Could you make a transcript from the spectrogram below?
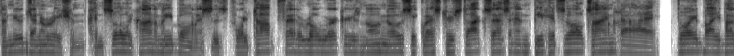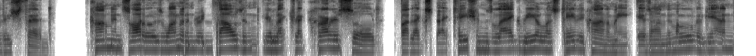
the new generation console economy bonuses for top federal workers no no sequester stocks S&P hits all-time high, buoyed by dovish Fed. Comments Autos 100,000 electric cars sold, but expectations lag real estate economy is on the move again,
